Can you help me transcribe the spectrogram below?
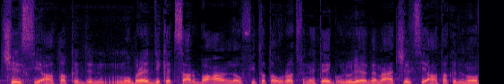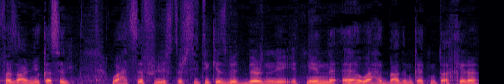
تشيلسي أعتقد المباريات دي كانت الساعة 4 لو في تطورات في النتائج قولوا لي يا جماعة. تشيلسي أعتقد إن هو فاز على نيوكاسل 1-0 ليستر سيتي كسبت بيرنلي 2-1 بعد ما كانت متأخرة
